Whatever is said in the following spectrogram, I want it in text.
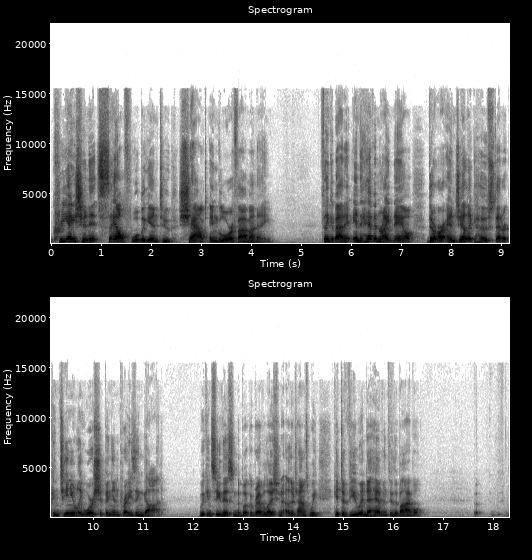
creation itself will begin to shout and glorify my name. Think about it. In heaven right now, there are angelic hosts that are continually worshiping and praising God. We can see this in the book of Revelation. Other times we get to view into heaven through the Bible.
